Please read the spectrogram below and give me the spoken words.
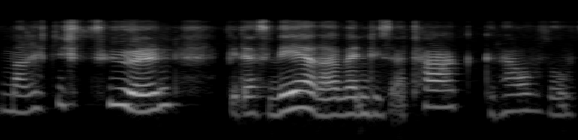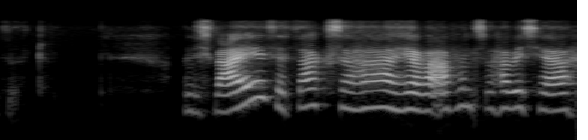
Und mal richtig fühlen, wie das wäre, wenn dieser Tag genau so wird. Und ich weiß, jetzt sagst du, ah, ja, aber ab und zu habe ich ja,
